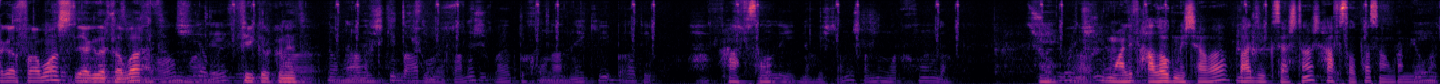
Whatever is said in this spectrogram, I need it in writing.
агар фаҳмо аст як дақиқа вақт фикр кунед муаллиф ҳалок мешавад баъди гузаштанаш ҳафт сол пас амра меёбад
